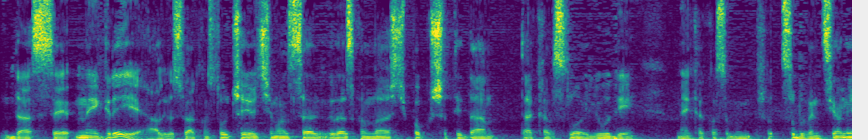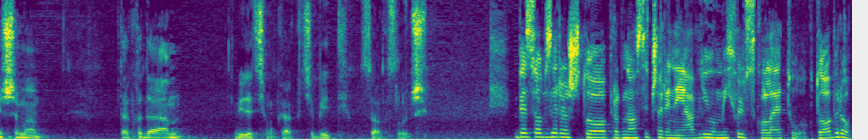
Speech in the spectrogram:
da se ne greje, ali u svakom slučaju ćemo sa gradskom vlašću pokušati da takav sloj ljudi nekako subvencionišemo. Tako da vidjet ćemo kako će biti u svakom slučaju. Bez obzira što prognostičari najavljuju Miholjsko leto u oktobru,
